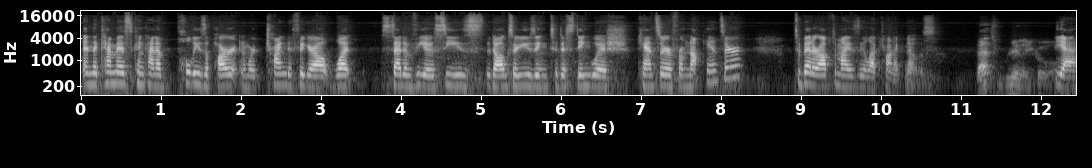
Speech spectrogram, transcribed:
and the chemists can kind of pull these apart, and we're trying to figure out what set of VOCs the dogs are using to distinguish cancer from not cancer to better optimize the electronic nose. That's really cool. Yeah.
